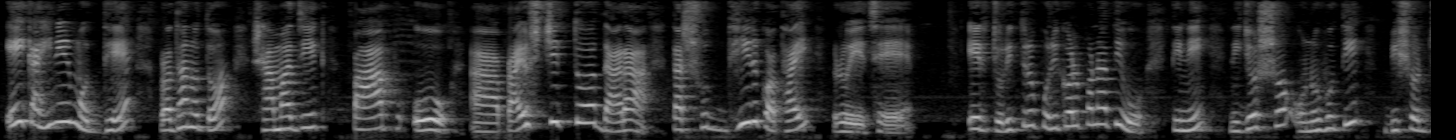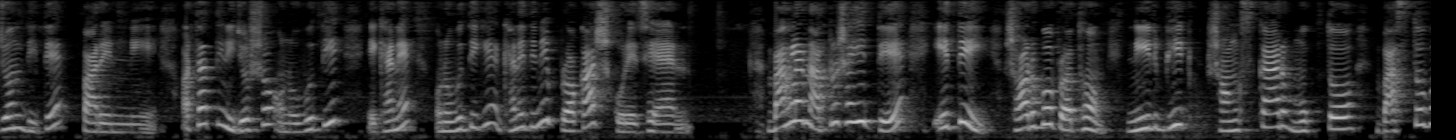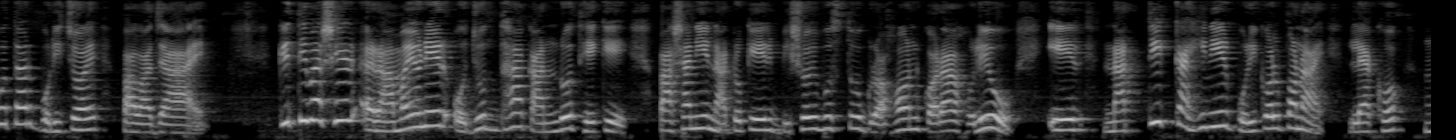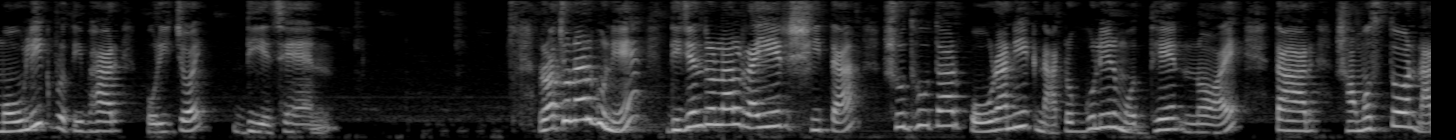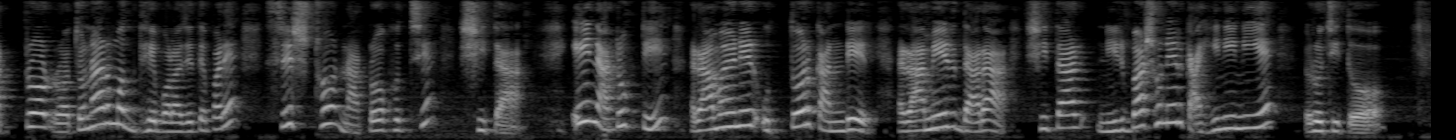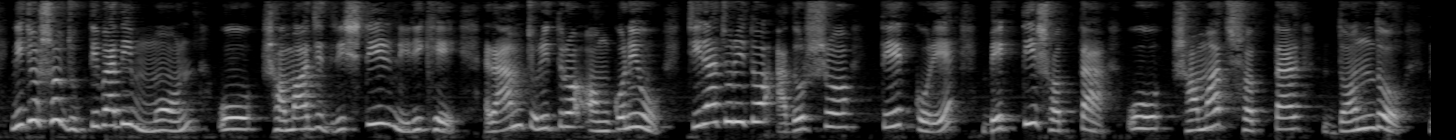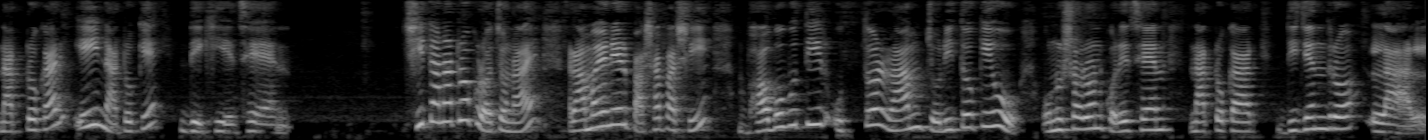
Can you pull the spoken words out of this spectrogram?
এই কাহিনীর মধ্যে প্রধানত সামাজিক পাপ ও প্রায়শ্চিত্ত দ্বারা তার শুদ্ধির কথাই রয়েছে। এর চরিত্র পরিকল্পনাতেও তিনি নিজস্ব অনুভূতি বিসর্জন দিতে পারেননি। অর্থাৎ তিনি নিজস্ব অনুভূতি এখানে, অনুভূতিকে এখানে তিনি প্রকাশ করেছেন। বাংলা নাট্য সাহিত্যে এতেই সর্বপ্রথম নির্ভীক সংস্কার মুক্ত বাস্তবতার পরিচয় পাওয়া যায়। কৃত্তিবাসের রামায়ণের অযোধ্যা কাণ্ড থেকে পাশানি নাটকের বিষয়বস্তু গ্রহণ করা হলেও এর নাট্যিক কাহিনীর পরিকল্পনায় লেখক মৌলিক প্রতিভার পরিচয় দিয়েছেন। রচনার গুণে দ্বিজেন্দ্রলাল রায়ের সীতা শুধু তার পৌরাণিক নাটকগুলির মধ্যে নয়, তার সমস্ত নাট্য রচনার মধ্যে বলা যেতে পারে শ্রেষ্ঠ নাটক হচ্ছে সীতা। এই নাটকটি রামায়ণের উত্তরকাণ্ডের রামের দ্বারা সীতার নির্বাসনের কাহিনী নিয়ে রচিত। নিজস্ব যুক্তিবাদী মন ও সমাজ দৃষ্টির নিরিখে রামচরিত্র অঙ্কনেও চিরাচরিত আদর্শ ত্যাগ করে ব্যক্তি সত্তা ও সমাজ সত্তার দ্বন্দ্ব নাট্যকার এই নাটকে দেখিয়েছেন। সীতানাটক রচনায় রামায়ণের পাশাপাশি ভবভূতির উত্তর রামচরিতকেও অনুসরণ করেছেন নাট্যকার দ্বিজেন্দ্র লাল।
